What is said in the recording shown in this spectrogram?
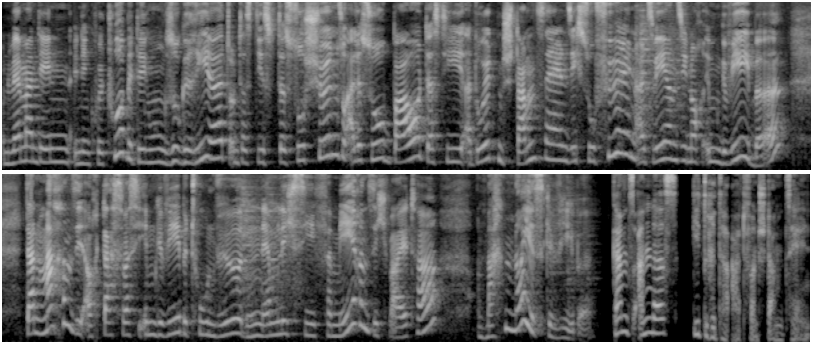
Und wenn man den in den Kulturbedingungen suggeriert und dass dies, das so schön so alles so baut, dass die adulten Stammzellen sich so fühlen, als wären sie noch im Gewebe, dann machen sie auch das, was sie im Gewebe tun würden, nämlich sie vermehren sich weiter und machen neues Gewebe. Ganz anders die dritte Art von Stammzellen.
